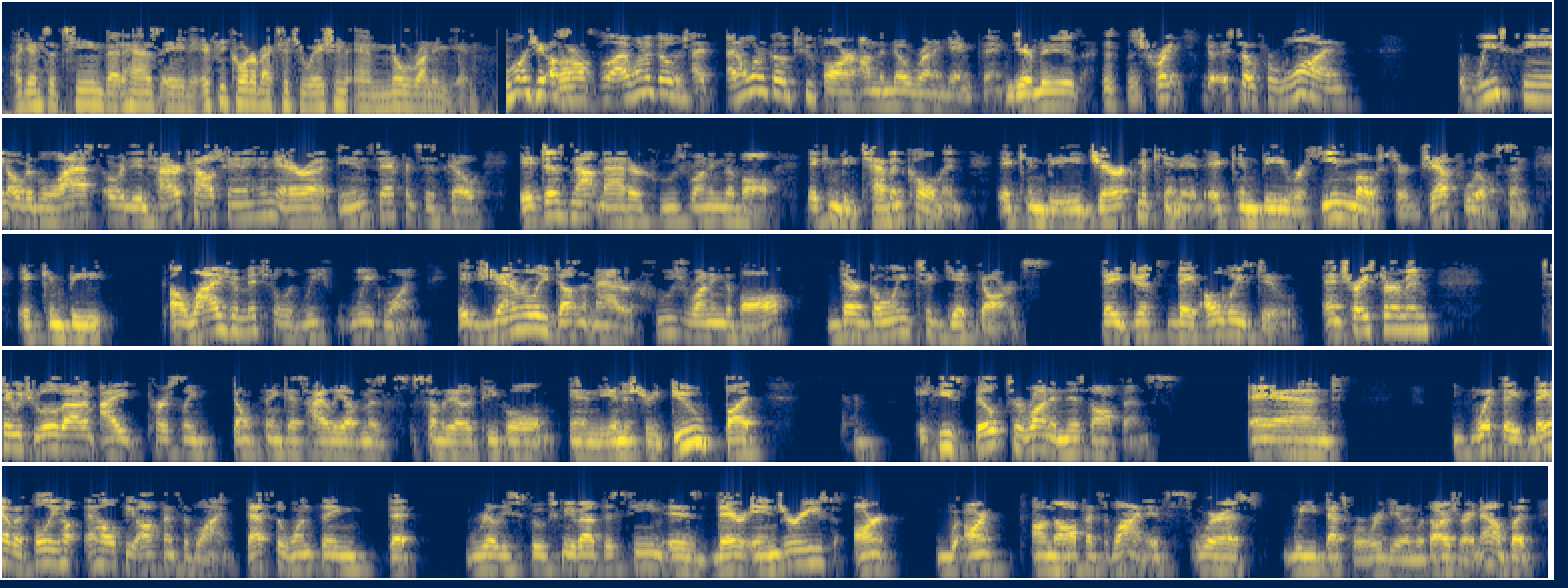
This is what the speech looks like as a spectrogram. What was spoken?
against a team that has an iffy quarterback situation and no running game. Well, okay, well I want to go. I, I don't want to go too far on the no running game thing. Yeah, me either. Straight. So for one, we've seen over the last over the entire Kyle Shanahan era in San Francisco, it does not matter who's running the ball. It can be Tevin Coleman. It can be Jerick McKinnon. It can be Raheem Mostert, Jeff Wilson. It can be Elijah Mitchell in week, week one. It generally doesn't matter who's running the ball. They're going to get yards. They just, they always do. And Trey Sermon, say what you will about him. I personally don't think as highly of him as some of the other people in the industry do, but he's built to run in this offense. And what they they have a fully healthy offensive line. That's the one thing that really spooks me about this team is their injuries aren't aren't on the offensive line. It's whereas we that's where we're dealing with ours right now. But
